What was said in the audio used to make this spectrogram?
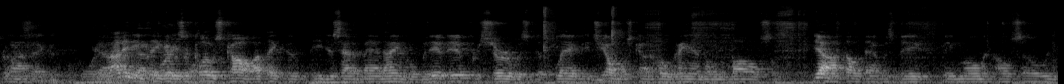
twenty right. seconds before. Yeah, that- I didn't even think it was a close call. I think that he just had a bad angle, but it, it for sure was deflected. She almost got a whole hand on the ball, so, yeah, I thought that was a big, big moment also. And,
